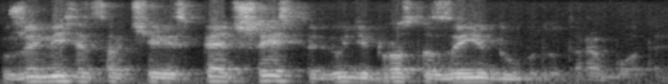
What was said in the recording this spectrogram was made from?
уже месяцев через 5-6 люди просто за еду будут работать.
